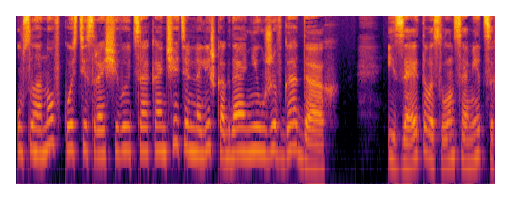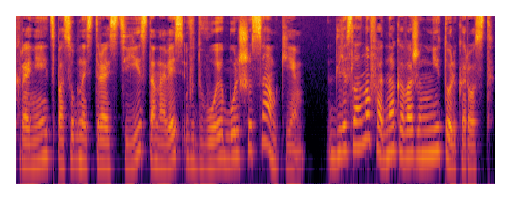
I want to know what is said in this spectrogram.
у слонов кости сращиваются окончательно лишь когда они уже в годах. Из-за этого слон-самец сохраняет способность расти, становясь вдвое больше самки. Для слонов, однако, важен не только рост.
